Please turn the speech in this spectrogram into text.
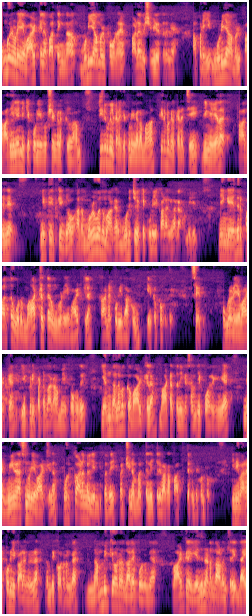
உங்களுடைய வாழ்க்கையில பாத்தீங்கன்னா முடியாமல் போன பல விஷயங்கள் இருக்குதுங்க. அப்படி முடியாமல் பாதியிலே நிற்கக்கூடிய விஷயங்களுக்கெல்லாம் தீர்வுகள் கிடைக்கக்கூடிய விதமா தீர்வுகள் கிடைச்சி நீங்க எதை பாதியிலே நிறுத்தியிருக்கீங்களோ அதை முழுவதுமாக முடிச்சு வைக்கக்கூடிய காலங்களாக அமையும். நீங்க எதிர்பார்த்த ஒரு மாற்றத்தை உங்களுடைய வாழ்க்கையில காணக்கூடியதாகவும் இருக்க போகுது. சரி உங்களுடைய வாழ்க்கை எப்படிப்பட்டதாக அமைய போகுது எந்த அளவுக்கு வாழ்க்கையில மாற்றத்தை நீங்க சந்திக்க போறீங்க இந்த மீனராசினுடைய வாழ்க்கையில பொற்காலங்கள் என்பதை பற்றி நம்ம தெளி தெளிவாக பார்த்து தெரிந்து கொண்டோம். இனி வரக்கூடிய காலங்களில் நம்பிக்கையோடு இருங்க. நம்பிக்கையோடு இருந்தாலே போதுங்க. வாழ்க்கையில எது நடந்தாலும் சரி தை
